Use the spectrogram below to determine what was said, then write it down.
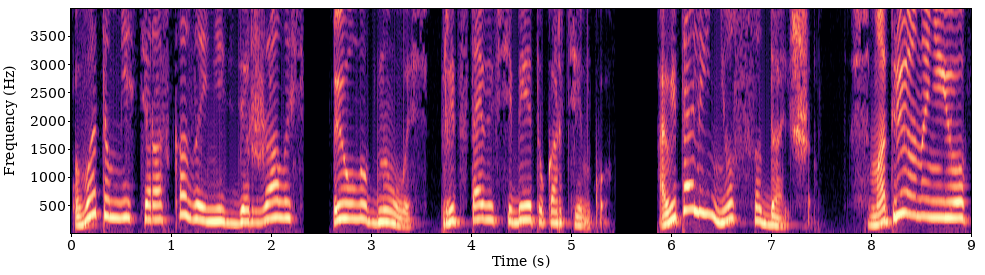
В этом месте рассказа я не сдержалась и улыбнулась, представив себе эту картинку. А Виталий несся дальше. Смотрю на нее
